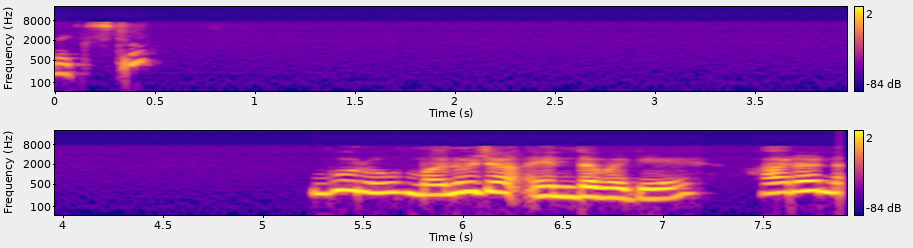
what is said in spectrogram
ನೆಕ್ಸ್ಟು ಗುರು ಮನುಜ ಎಂದವಗೆ, ಹರನ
